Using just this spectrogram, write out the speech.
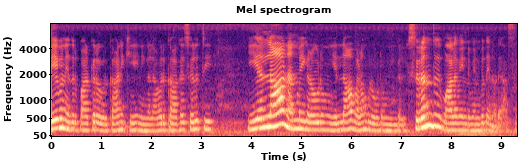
தேவன் எதிர்பார்க்கிற ஒரு காணிக்கையை நீங்கள் அவருக்காக செலுத்தி எல்லா நன்மைகளோடும் எல்லா வளங்களோடும் நீங்கள் சிறந்து வாழ வேண்டும் என்பது என்னுடைய ஆசை.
